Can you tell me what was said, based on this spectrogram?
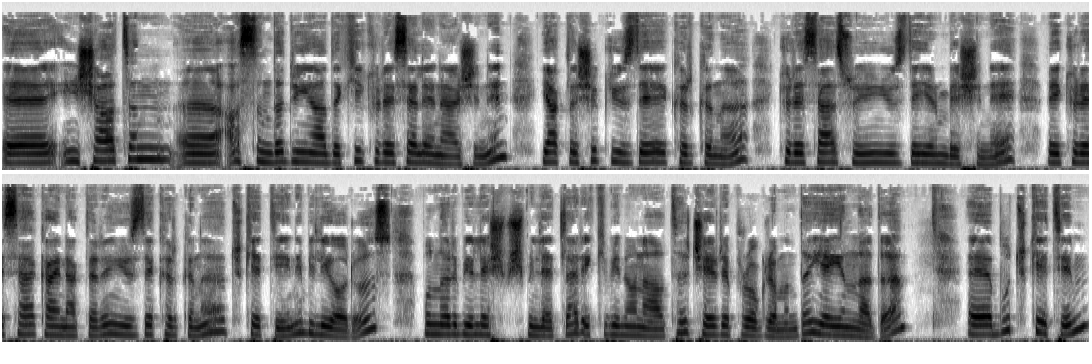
E, inşaatın aslında dünyadaki küresel enerjinin yaklaşık yüzde kırkını, küresel suyun yüzde yirmi beşini ve küresel kaynakların yüzde kırkını tükettiğini biliyoruz. Bunları Birleşmiş Milletler 2016 çevre programında yayınladı. E, bu tüketim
